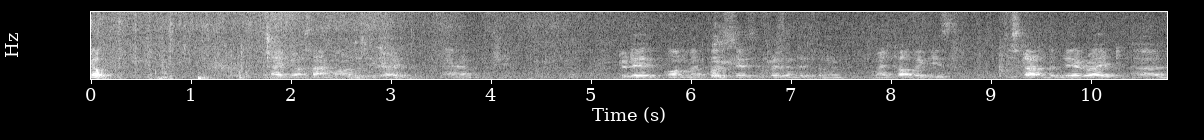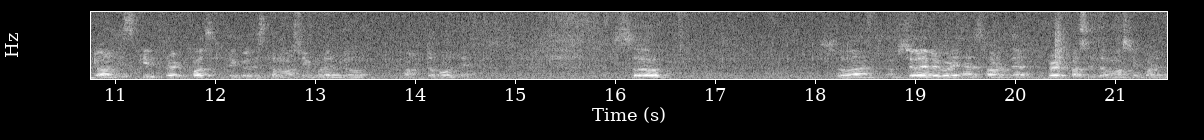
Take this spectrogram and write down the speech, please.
Go. Hi class, I'm Manoj Adhikari and today on my first sales presentation, my topic is start the day right, uh, don't skip breakfast because it's the most important meal of the whole day. So, so I'm, I'm sure everybody has heard that breakfast is the most important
